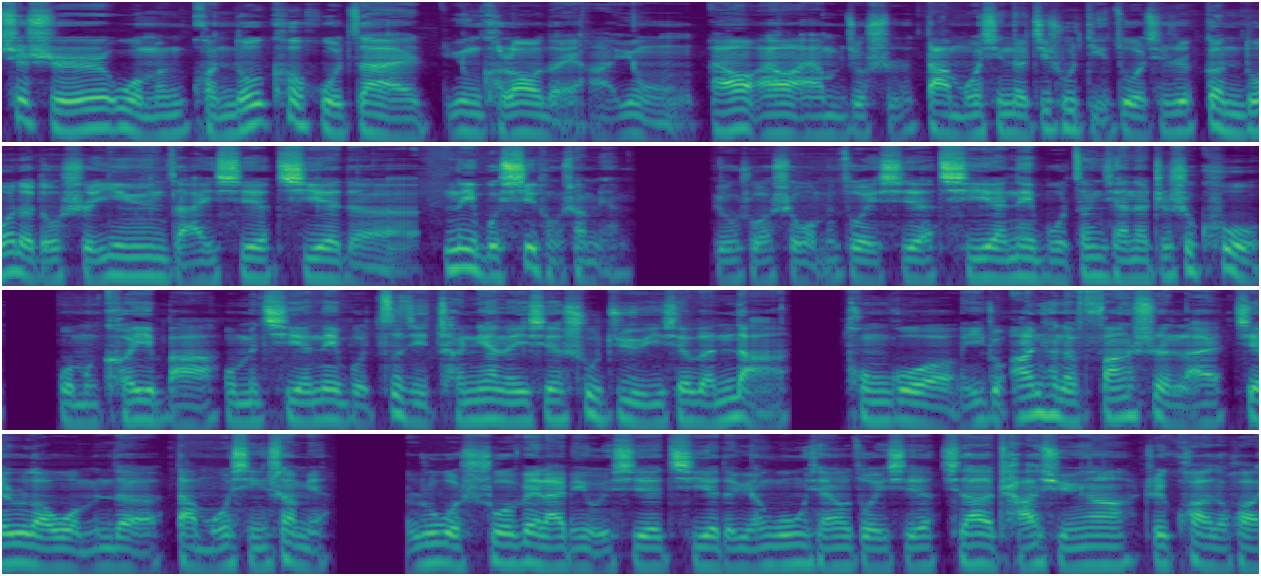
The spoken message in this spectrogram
确实，我们很多客户在用 Cloud 呀，用 LLM，就是大模型的基础底座，其实更多的都是应用在一些企业的内部系统上面。比如说，是我们做一些企业内部增强的知识库，我们可以把我们企业内部自己沉淀的一些数据、一些文档，通过一种安全的方式来接入到我们的大模型上面。如果说未来有一些企业的员工想要做一些其他的查询啊这块的话，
